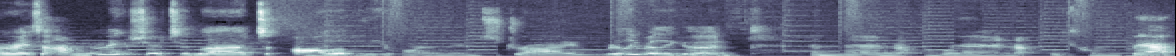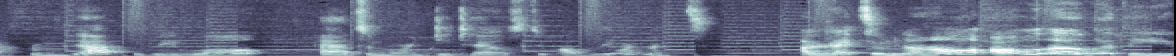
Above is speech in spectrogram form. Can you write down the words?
Alright, so I'm going to make sure to let all of the ornaments dry really, really good. And then when we come back from that, we will add some more details to all of the ornaments. Alright, so now all of the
